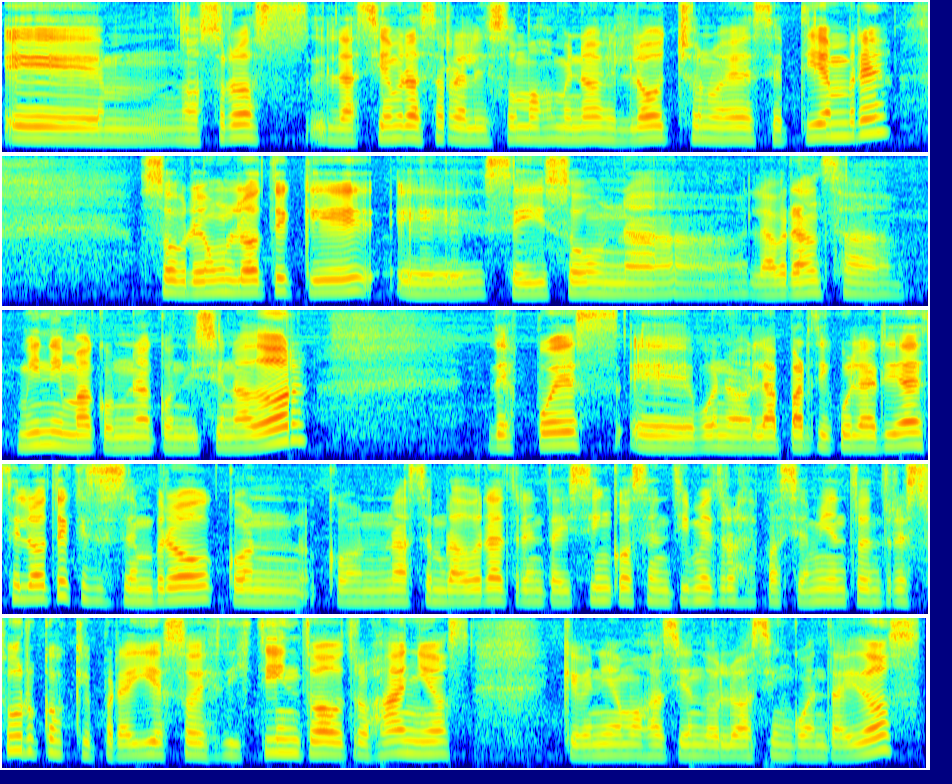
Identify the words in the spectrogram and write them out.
Eh, nosotros la siembra se realizó más o menos el 8-9 de septiembre sobre un lote que eh, se hizo una labranza mínima con un acondicionador. Después, eh, bueno, la particularidad de este lote es que se sembró con, una sembradura a 35 centímetros de espaciamiento entre surcos, que por ahí eso es distinto a otros años que veníamos haciéndolo a 52.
